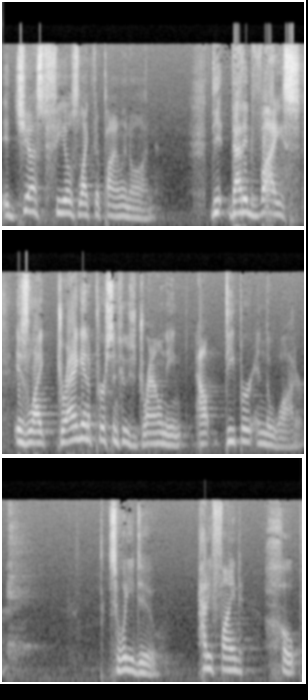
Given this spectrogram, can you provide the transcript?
it just feels like they're piling on. The, that advice is like dragging a person who's drowning out deeper in the water. So, what do you do? How do you find hope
